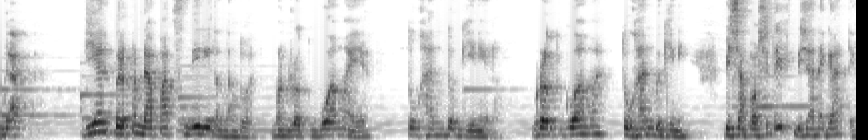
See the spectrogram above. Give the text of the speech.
nggak dia berpendapat sendiri tentang Tuhan. Menurut gua mah ya, Tuhan tuh gini loh. Menurut gua mah Tuhan begini. Bisa positif, bisa negatif.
